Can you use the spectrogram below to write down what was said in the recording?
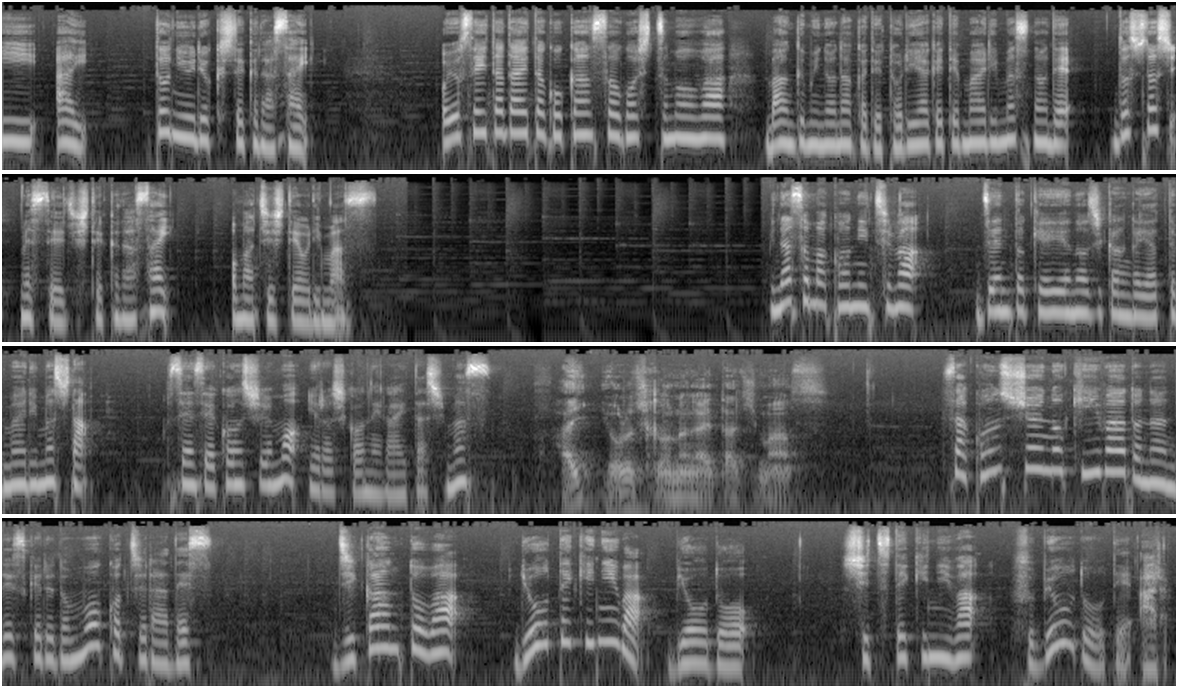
ZENTOKEIEI と入力してください。お寄せいただいたご感想、ご質問は番組の中で取り上げてまいりますので、どしどしメッセージしてください。お待ちしております。皆様こんにちは。全と経営の時間がやってまいりました。先生、今週もよろしくお願いいたします。はい、よろしくお願いいたします。さあ、今週のキーワードなんですけれども、こちらです。時間とは量的には平等質的には不平等である。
